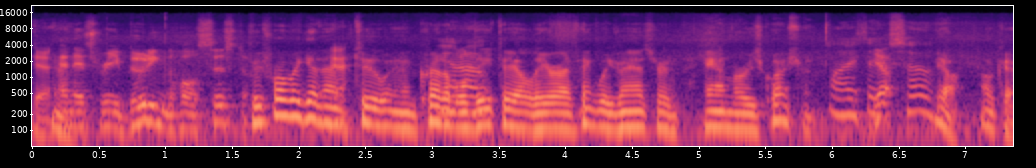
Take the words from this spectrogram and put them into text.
Yeah. And it's rebooting the whole system. Before we get Yeah. into incredible You know- detail here, I think we've answered Anne Marie's question. I think Yep. so. Yeah, okay.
